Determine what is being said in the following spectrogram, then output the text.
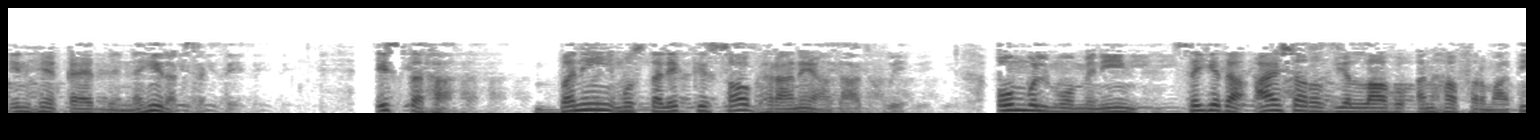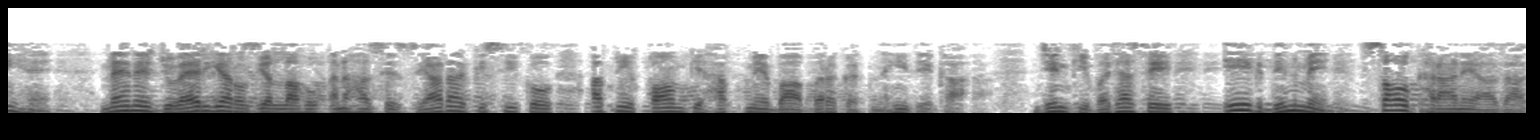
انہیں قید میں نہیں رکھ سکتے۔ اس طرح بنی مستلق کے سو گھرانے آزاد ہوئے۔ ام المومنین سیدہ عائشہ رضی اللہ عنہا فرماتی ہیں، میں نے جویریہ رضی اللہ عنہا سے زیادہ کسی کو اپنی قوم کے حق میں بابرکت نہیں دیکھا، جن کی وجہ سے ایک دن میں سو گھرانے آزاد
